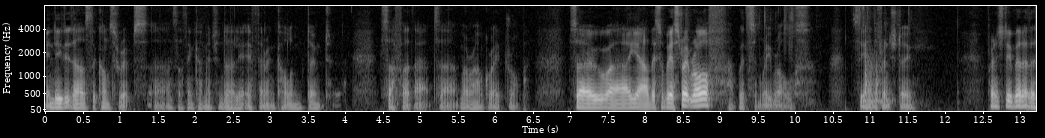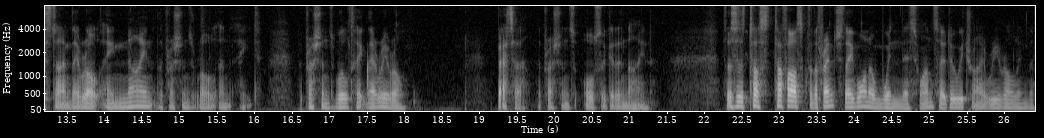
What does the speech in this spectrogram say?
Indeed, it does. The conscripts, uh, as I think I mentioned earlier, if they're in column, don't suffer that uh, morale grade drop. So, uh, yeah, this will be a straight roll off with some re rolls. See how the French do. French do better this time. They roll a 9, the Prussians roll an 8. The Prussians will take their re roll better, the Prussians also get a 9. So this is a tough, tough ask for the French. They want to win this one, so do we try re-rolling the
